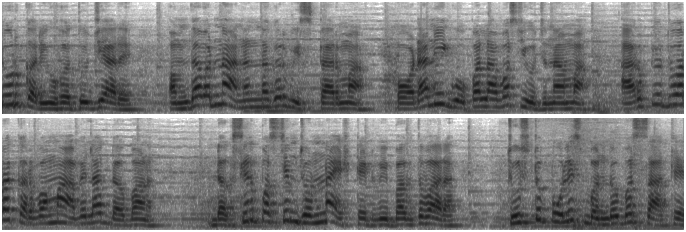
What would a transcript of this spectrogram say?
દૂર કર્યું હતું, જ્યારે અમદાવાદના આનંદનગર વિસ્તારમાં ઓડાની ગોપાલ આવાસ યોજનામાં આરોપીઓ દ્વારા કરવામાં આવેલા દબાણ. દક્ષિણ પશ્ચિમ ઝોનના એસ્ટેટ વિભાગ દ્વારા ચુસ્ત પોલીસ બંદોબસ્ત સાથે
